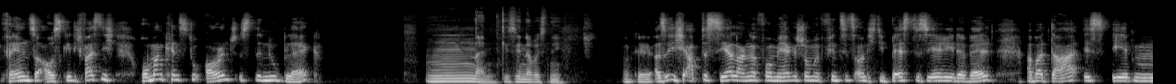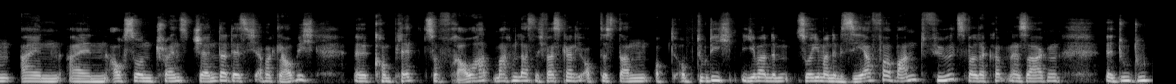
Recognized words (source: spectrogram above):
Fällen so ausgeht. Ich weiß nicht, Roman, kennst du Orange is the New Black? Mm, nein, gesehen habe ich es nie. Okay, also ich habe das sehr lange vor mir hergeschoben und finde es jetzt auch nicht die beste Serie der Welt, aber da ist eben ein, ein auch so ein Transgender, der sich aber, glaube ich, äh, komplett zur Frau hat machen lassen. Ich weiß gar nicht, ob das dann, ob, ob du dich jemandem, so jemandem sehr verwandt fühlst, weil da könnte man ja sagen, äh, du, du,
